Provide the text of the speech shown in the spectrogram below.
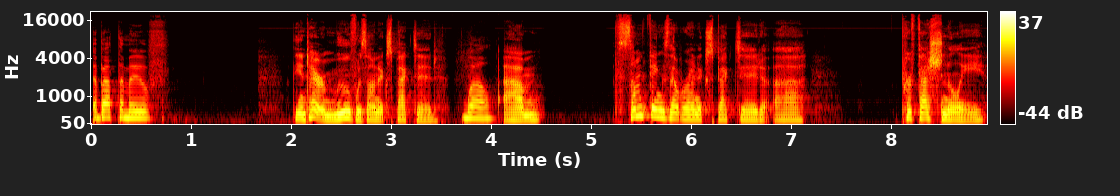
about the move? The entire move was unexpected. Well, um, some things that were unexpected uh, professionally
